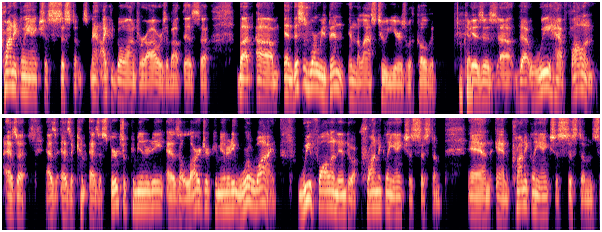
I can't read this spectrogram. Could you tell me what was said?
chronically anxious systems. Man, I could go on for hours about this, uh, but um, and this is where we've been in the last two years with COVID. Okay. Is is uh, that we have fallen as a as as a as a spiritual community, as a larger community worldwide. We've fallen into a chronically anxious system, and and chronically anxious systems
